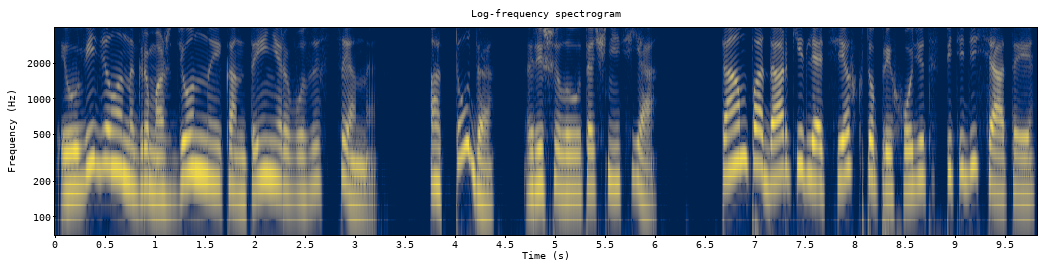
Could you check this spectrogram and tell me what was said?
и увидела нагроможденные контейнеры возле сцены. «Оттуда», — решила уточнить я, — Там подарки для тех, кто приходит в 50-е»,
